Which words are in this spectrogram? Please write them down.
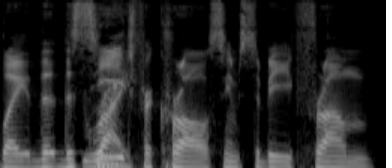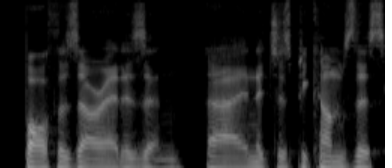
Like the the seed Right. for Krall seems to be from Balthazar Edison, uh, and it just becomes this.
